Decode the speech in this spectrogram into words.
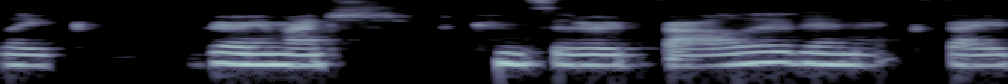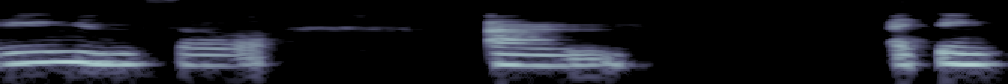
like very much considered valid and exciting. And so um i think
